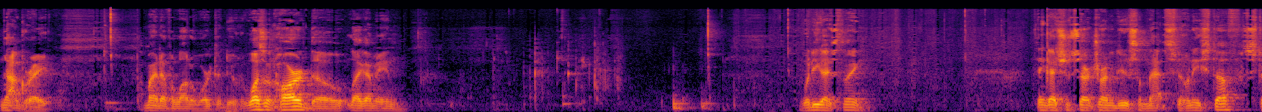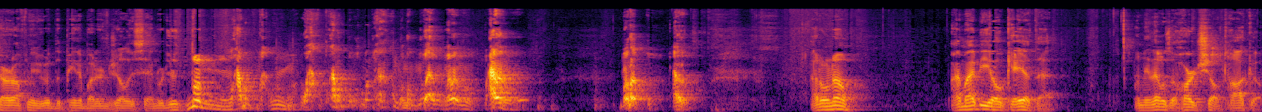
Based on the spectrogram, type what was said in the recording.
Not great. I might have a lot of work to do. It wasn't hard though. Like, I mean, what do you guys think? Think I should start trying to do some Matt Stonie stuff? Start off maybe with the peanut butter and jelly sandwiches. I don't know. I might be okay at that. I mean, that was a hard shell taco.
